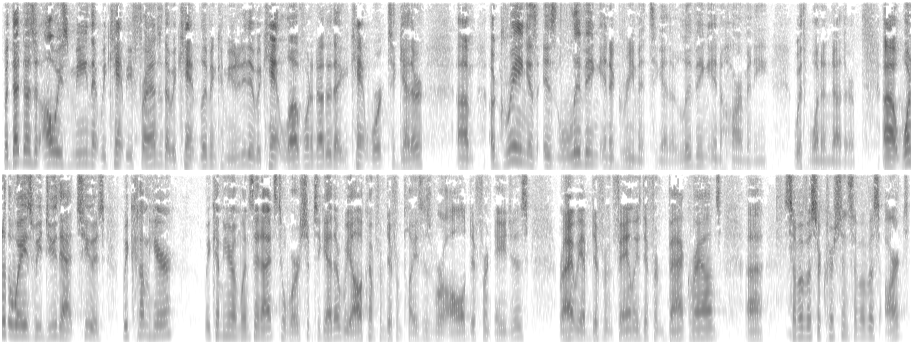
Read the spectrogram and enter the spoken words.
but that doesn't always mean that we can't be friends, that we can't live in community, that we can't love one another, that we can't work together. Um, agreeing is, is living in agreement together, living in harmony with one another. Uh, one of the ways we do that, too, is we come here we come here on Wednesday nights to worship together. We all come from different places. We're all different ages, right? We have different families, different backgrounds. Uh, some of us are Christians, some of us aren't.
